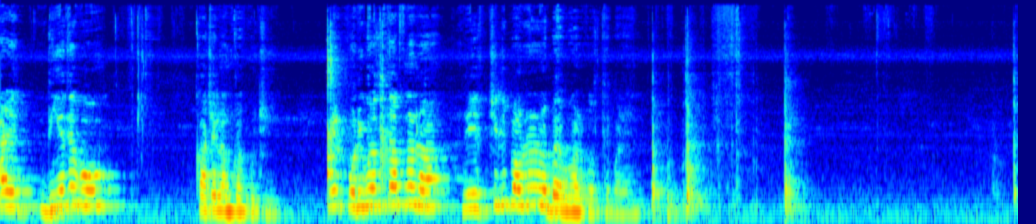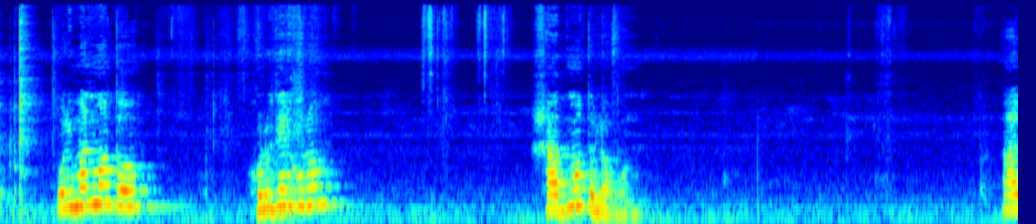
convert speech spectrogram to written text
আর দিয়ে দেব কাঁচা লঙ্কা কুচি। এর পরিবর্তে আপনারা রেড চিলি পাউডারও ব্যবহার করতে পারেন। পরিমাণ মতো হলুদের গুঁড়ো, স্বাদ মতো লবণ। আর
